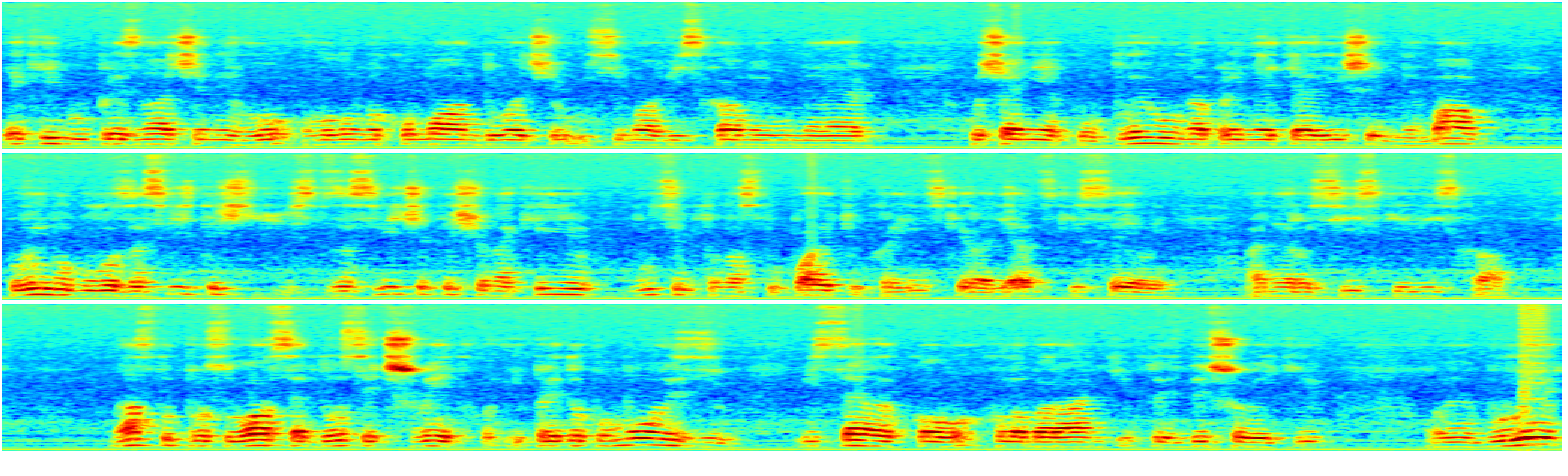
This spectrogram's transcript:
який був призначений головнокомандувачем усіма військами УНР, хоча ніякого впливу на прийняття рішень не мав, повинно було засвідчити, засвідчити, що на Київ буцімто наступають українські радянські сили, а не російські війська. Наступ просувався досить швидко, і при допомозі місцевих колаборантів, тобто більшовиків, е, були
